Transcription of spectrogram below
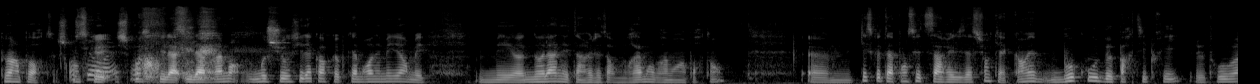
peu importe. Je Oh, pense qu'il a, il a vraiment. Moi, je suis aussi d'accord que Cameron est meilleur, mais mais euh, Nolan est un réalisateur vraiment vraiment important. Euh, Qu'est-ce que tu as pensé de sa réalisation qui a quand même beaucoup de partis pris, je trouve,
